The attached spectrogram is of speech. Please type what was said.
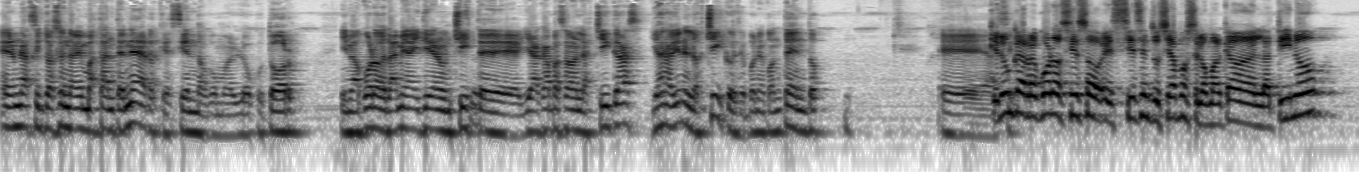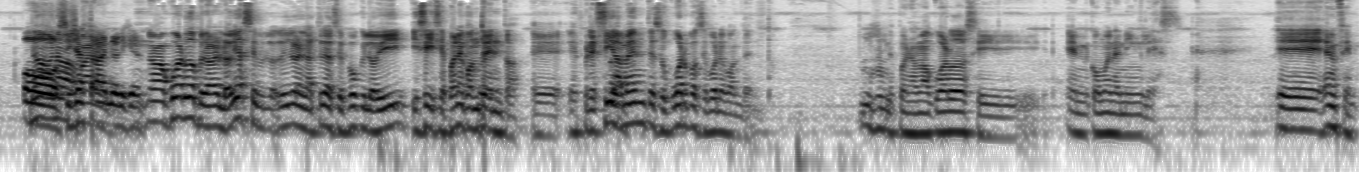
en una situación también bastante nerd, que siendo como el locutor. Y me acuerdo que también ahí tienen un chiste de, y acá pasaron las chicas, y ahora vienen los chicos y se pone contento. Eh, Que así- nunca recuerdo si eso, eh, si ese entusiasmo se lo marcaban en latino o No, no, si ya bueno, estaba en origen. No me acuerdo, pero lo vi hace, lo vi en la tele hace poco y lo vi. Y sí, se pone contento. Eh, expresivamente su cuerpo se pone contento. Después no me acuerdo si en, cómo era en inglés. Eh, en fin.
